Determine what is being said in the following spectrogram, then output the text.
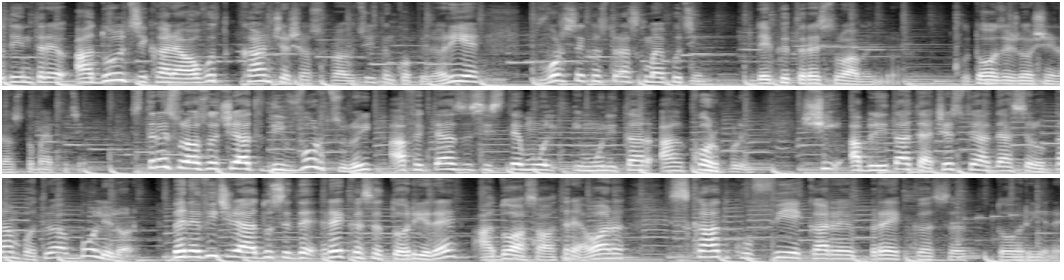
25% dintre adulții care au avut cancer și au supraviețuit în copilărie vor să se căsătorească mai puțin decât restul oamenilor cu 20-25% mai puțin. Stresul asociat divorțului afectează sistemul imunitar al corpului și abilitatea acestuia de a se lupta împotriva bolilor. Beneficiile aduse de recăsătorire, a doua sau a treia oară, scad cu fiecare recăsătorire.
